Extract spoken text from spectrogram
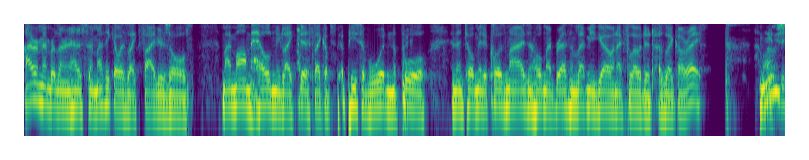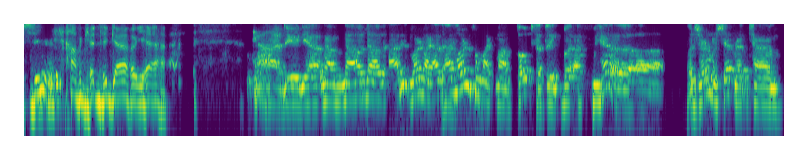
I remember learning how to swim. I think I was like five years old. My mom held me like this, like a, a piece of wood in the pool, and then told me to close my eyes and hold my breath and let me go. And I floated. I was like, all right, I'm, Oh good, to! I'm good to go. Yeah. God, dude, yeah, no, no, no. I didn't learn. I, I learned from like my folks, I think, but I, we had a, a a German Shepherd at the time,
